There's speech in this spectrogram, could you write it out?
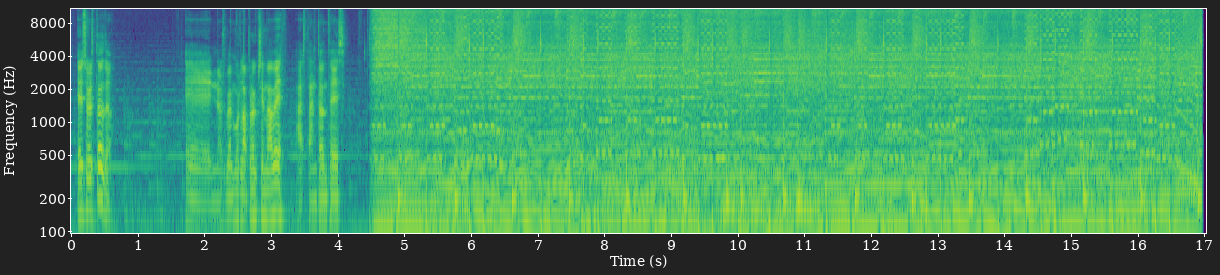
eso es todo. Eh, nos vemos la próxima vez, hasta entonces.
